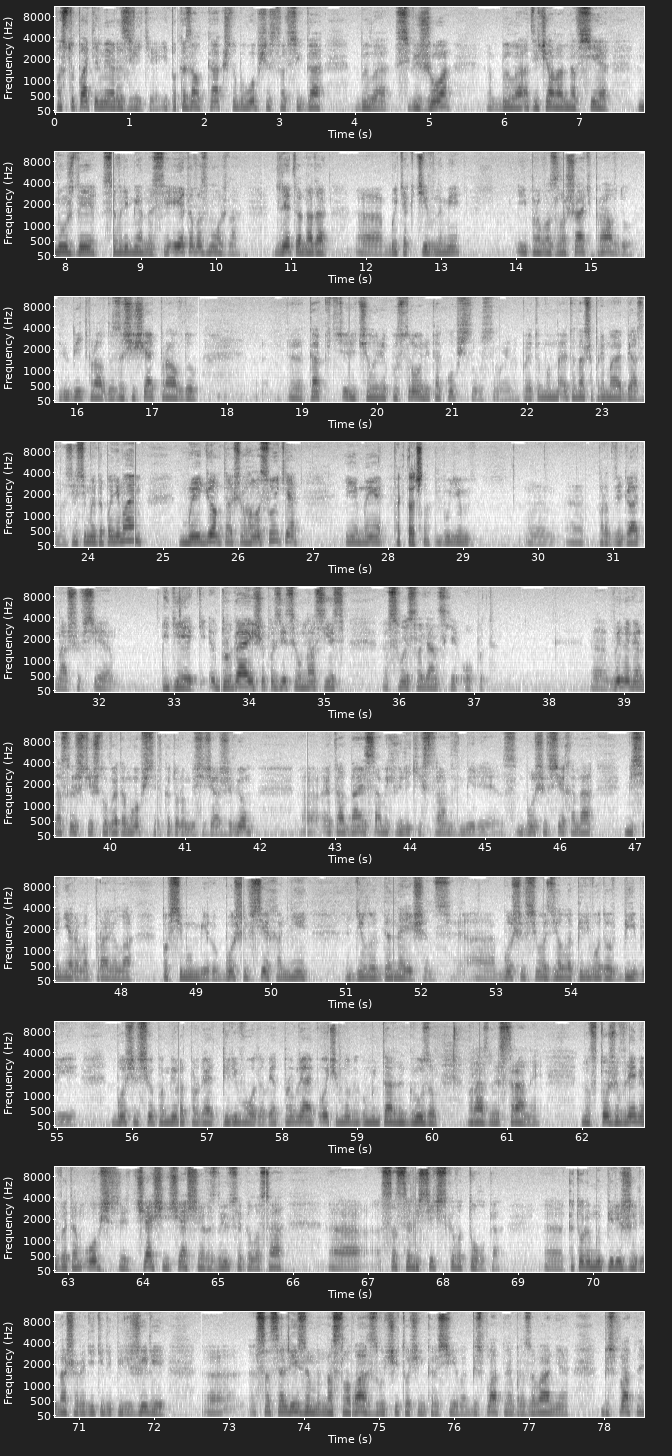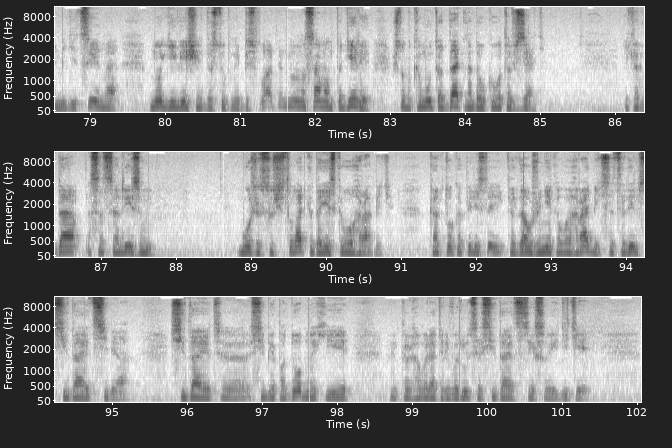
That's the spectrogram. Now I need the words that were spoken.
поступательное развитие и показал, как, чтобы общество всегда было свежо, было, отвечало на все нужды современности. И это возможно. Для этого надо э, быть активными и провозглашать правду, любить правду, защищать правду. Э, так человек устроен и так общество устроено. Поэтому это наша прямая обязанность. Если мы это понимаем, мы идем, так что голосуйте, и мы так точно. будем Э, продвигать наши все идеи. Другая еще позиция, у нас есть свой славянский опыт. Э, вы, наверное, слышите, что в этом обществе, в котором мы сейчас живем, э, это одна из самых великих стран в мире. Больше всех она миссионеров отправила по всему миру. Больше всех они делают donations. Больше всего сделала переводов Библии больше всего по миру отправляет переводов и отправляет очень много гуманитарных грузов в разные страны. Но в то же время в этом обществе чаще и чаще раздаются голоса э, социалистического толка, э, который мы пережили, наши родители пережили. Э, социализм на словах звучит очень красиво. Бесплатное образование, бесплатная медицина, многие вещи доступны бесплатно. Но на самом-то деле, чтобы кому-то дать, надо у кого-то взять. И когда социализм может существовать, когда есть кого грабить. Как только перестает, когда уже некого грабить, социализм съедает себя, съедает э, себе подобных и, как говорят, революция съедает всех своих детей.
